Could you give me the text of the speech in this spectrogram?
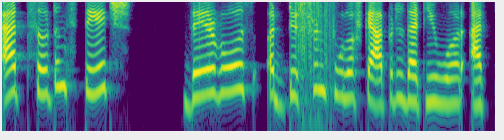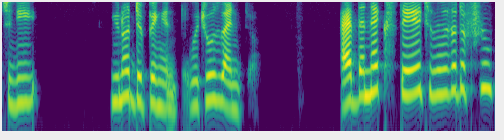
at certain stage there was a different pool of capital that you were actually, you know, dipping into, which was venture. At the next stage, there is a different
